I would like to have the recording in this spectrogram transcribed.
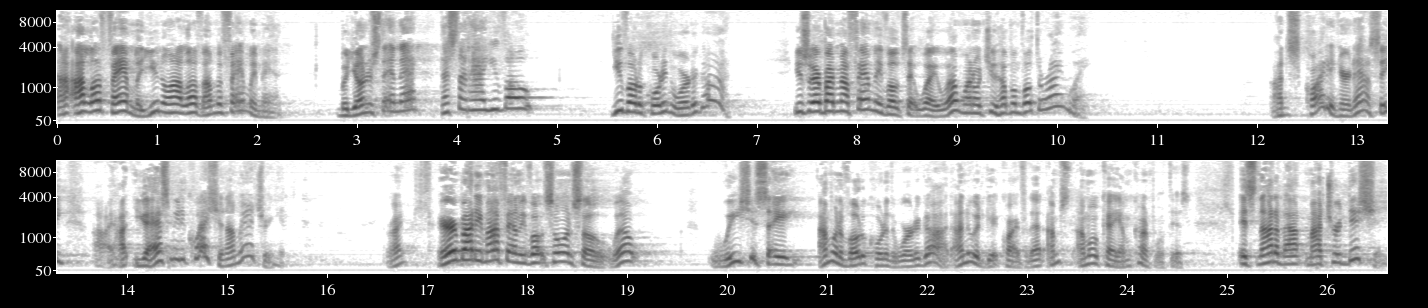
I, I love family. You know I love, I'm a family man. But you understand that? That's not how you vote. You vote according to the Word of God. You say, everybody in my family votes that way. Well, why don't you help them vote the right way? I'm just quiet in here now. See, I, I, you asked me the question, I'm answering it. Right? Everybody in my family votes so and so. Well, we should say, I'm going to vote according to the Word of God. I knew it'd get quiet for that. I'm, I'm okay. I'm comfortable with this. It's not about my tradition.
